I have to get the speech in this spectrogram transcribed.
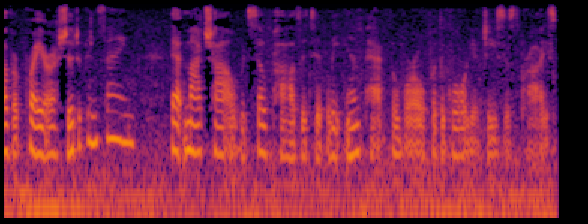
of a prayer I should have been saying that my child would so positively impact the world for the glory of Jesus Christ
